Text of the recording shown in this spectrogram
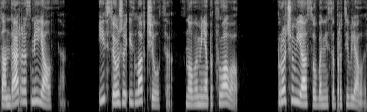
Сандар рассмеялся и все же изловчился, снова меня поцеловал. Впрочем, я особо не сопротивлялась.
